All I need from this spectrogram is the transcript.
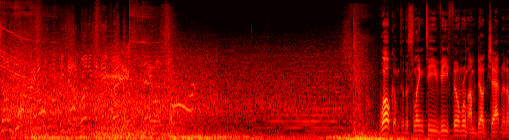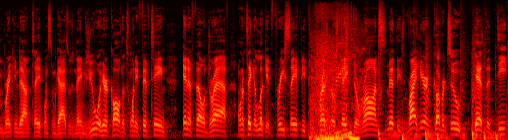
zone, wide open. He's the defense. He will score. Welcome to the Sling TV Film Room. I'm Doug Chapman, and I'm breaking down tape on some guys whose names you will hear called in the 2015 NFL Draft. I want to take a look at free safety from Fresno State, Derron Smith. He's right here in cover two. He has the deep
